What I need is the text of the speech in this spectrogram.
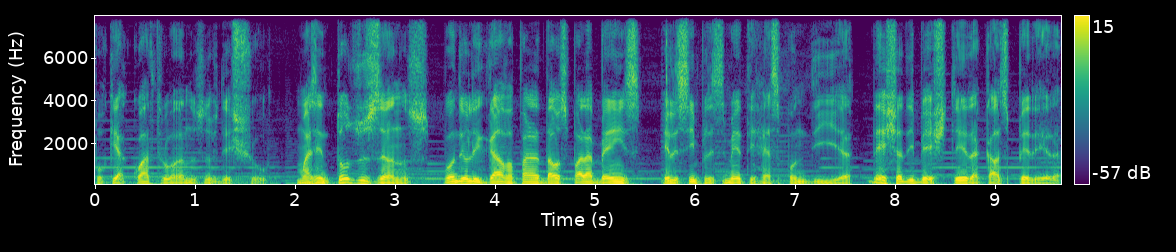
porque há quatro anos nos deixou. Mas em todos os anos, quando eu ligava para dar os parabéns, ele simplesmente respondia: Deixa de besteira, Carlos Pereira.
